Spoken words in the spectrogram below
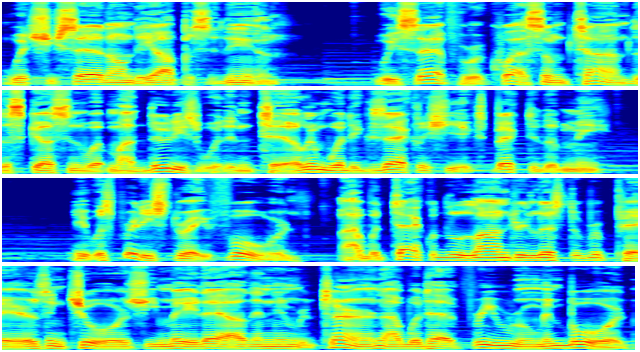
which she sat on the opposite end. We sat for quite some time discussing what my duties would entail and what exactly she expected of me. It was pretty straightforward, I would tackle the laundry list of repairs and chores she made out, and in return, I would have free room and board,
